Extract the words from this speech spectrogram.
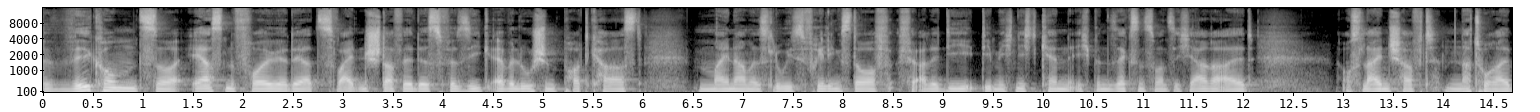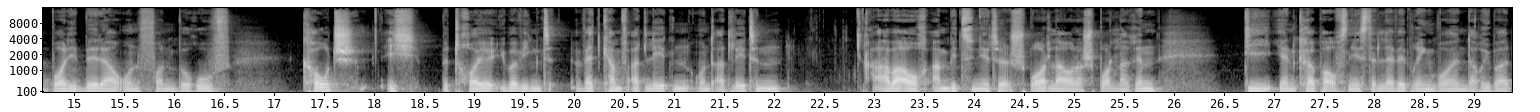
willkommen zur ersten Folge der zweiten Staffel des Physik Evolution Podcast. Mein Name ist Luis Frielingsdorf. Für alle die, die mich nicht kennen, ich bin 26 Jahre alt, aus Leidenschaft Natural Bodybuilder und von Beruf Coach. Ich betreue überwiegend Wettkampfathleten und Athletinnen, aber auch ambitionierte Sportler oder Sportlerinnen, die ihren Körper aufs nächste Level bringen wollen, darüber,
